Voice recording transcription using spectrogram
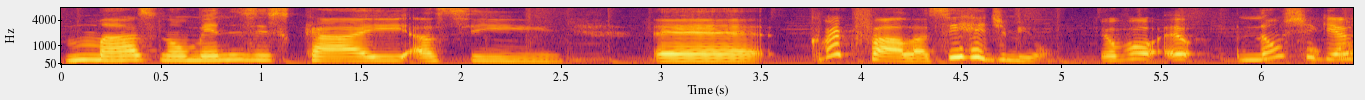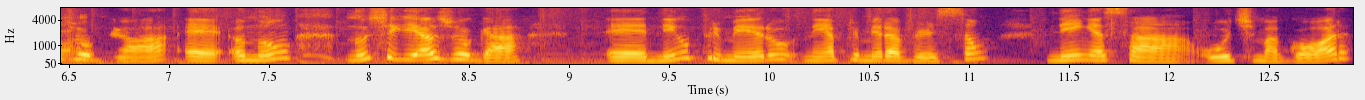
mas No Man's Sky, assim, é, como é que fala? Se redimiu. Eu vou, eu não cheguei a jogar, é, eu não, não cheguei a jogar é, nem o primeiro, nem a primeira versão, nem essa última agora,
